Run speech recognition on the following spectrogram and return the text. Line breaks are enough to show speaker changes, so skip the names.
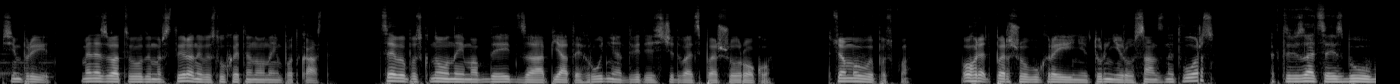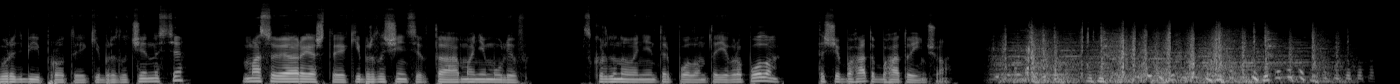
Всім привіт! Мене звати Володимир Стиран і ви слухаєте NoName подкаст. Це випуск NoName Update за 5 грудня 2021 року. В цьому випуску огляд першого в Україні турніру SunsNet Wars, активізація СБУ в боротьбі проти кіберзлочинності, масові арешти кіберзлочинців та манімулів, скоординовані Інтерполом та Європолом, та ще багато-багато іншого.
